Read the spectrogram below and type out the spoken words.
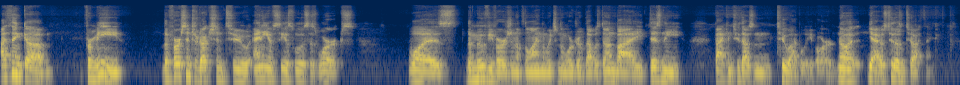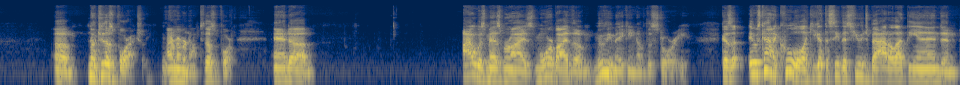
I think um, for me, the first introduction to any of C.S. Lewis's works was the movie version of The Lion, the Witch, and the Wardrobe that was done by Disney back in 2002, I believe. Or, no, yeah, it was 2002, I think. Um, no, 2004, actually. Okay. I remember now, 2004. And um, I was mesmerized more by the movie making of the story because it was kind of cool. Like, you got to see this huge battle at the end and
